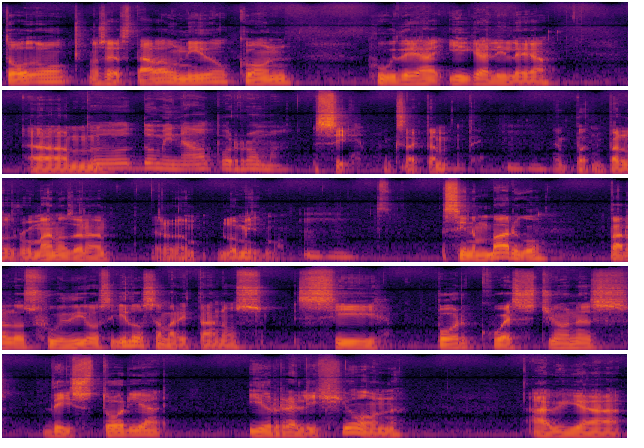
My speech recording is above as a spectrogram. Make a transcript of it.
Todo, o sea, estaba unido con Judea y Galilea. Todo dominado por Roma. Sí, exactamente. para, los romanos era, lo, mismo. Sin embargo, para los judíos y los samaritanos, si por cuestiones de historia y religión había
